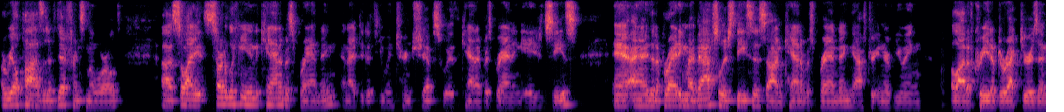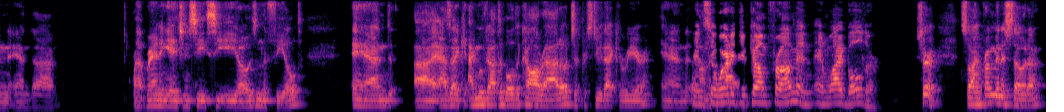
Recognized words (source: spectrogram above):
a real positive difference in the world. Uh, so I started looking into cannabis branding and I did a few internships with cannabis branding agencies. And I ended up writing my bachelor's thesis on cannabis branding after interviewing a lot of creative directors and, and uh, uh, branding agency CEOs in the field. And uh, as I, I, moved out to Boulder, Colorado to pursue that career. And, and so, where did you come from and, and why Boulder? Sure. So, I'm from Minnesota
